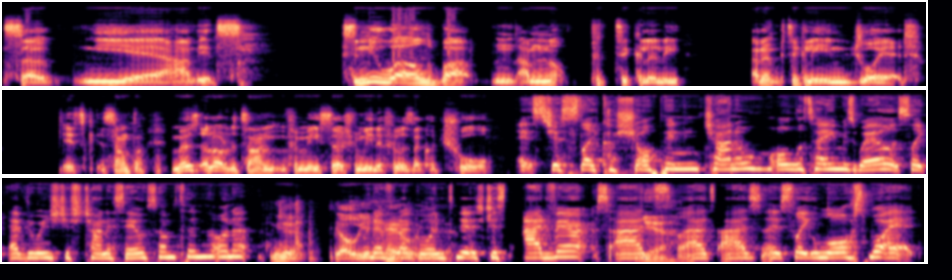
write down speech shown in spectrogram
So yeah, um, it's it's a new world, but mm, I'm not particularly. I don't particularly enjoy it. It's sometimes most a lot of the time for me, social media feels like a chore. It's just like a shopping channel all the time as well. It's like everyone's just trying to sell something on it. Yeah. Oh yeah. Whenever I go yeah. into it, it's just adverts, ads, Yeah. ads, ads. It's like lost what it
